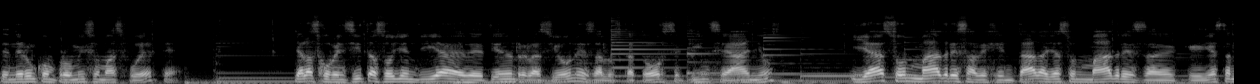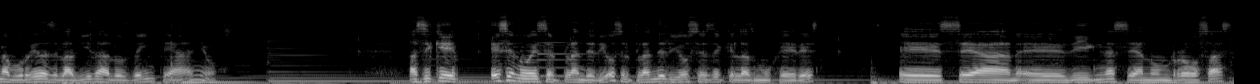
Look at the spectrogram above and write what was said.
tener un compromiso más fuerte. Ya las jovencitas hoy en día eh, tienen relaciones a los 14, 15 años y ya son madres avejentadas, ya son madres eh, que ya están aburridas de la vida a los 20 años. Así que ese no es el plan de Dios, el plan de Dios es de que las mujeres eh, sean dignas, sean honrosas,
